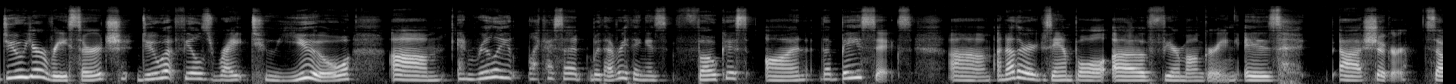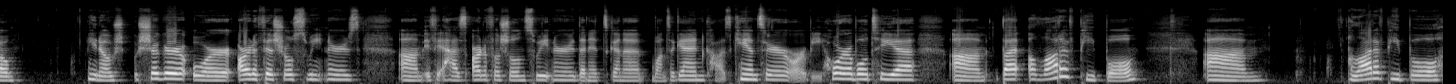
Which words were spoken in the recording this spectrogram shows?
do your research, do what feels right to you. Um, and really, like I said, with everything, is focus on the basics. Um, another example of fear mongering is uh, sugar. So, you know, sh- sugar or artificial sweeteners. Um, if it has artificial sweetener, then it's gonna once again cause cancer or be horrible to you. Um, but a lot of people, um, a lot of people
